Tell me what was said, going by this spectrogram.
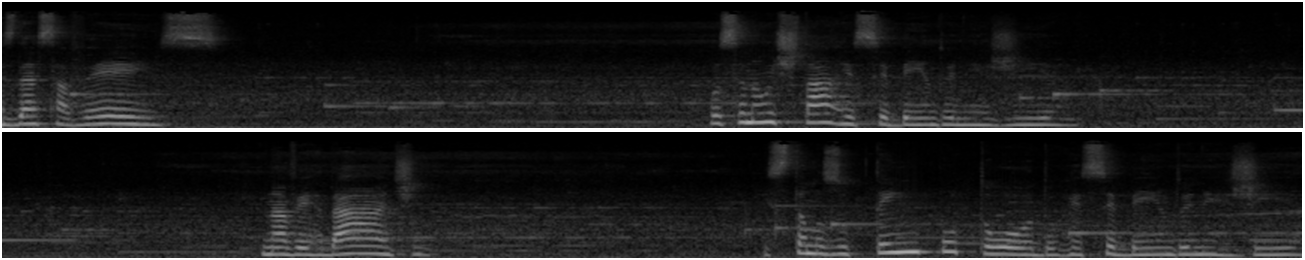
Mas dessa vez, você não está recebendo energia. Na verdade, estamos o tempo todo recebendo energia.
